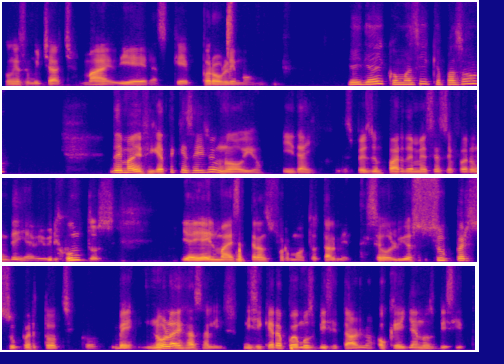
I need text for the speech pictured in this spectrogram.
con esa muchacha. Mae, vieras qué problema. ¿Y ahí, de ahí, cómo así? ¿Qué pasó? De mae, fíjate que se hizo un novio y de ahí, después de un par de meses se fueron de ahí a vivir juntos. Y ahí el mae se transformó totalmente, se volvió súper, súper tóxico. Ve, no la deja salir, ni siquiera podemos visitarla o que ella nos visite.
